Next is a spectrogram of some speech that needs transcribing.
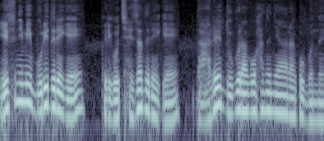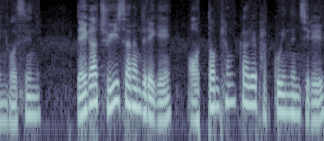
예수님이 무리들에게 그리고 제자들에게 나를 누구라고 하느냐라고 묻는 것은 내가 주위 사람들에게 어떤 평가를 받고 있는지를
